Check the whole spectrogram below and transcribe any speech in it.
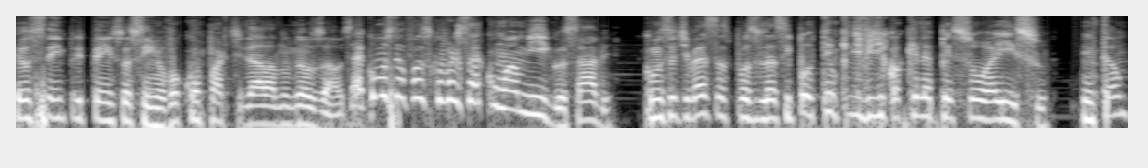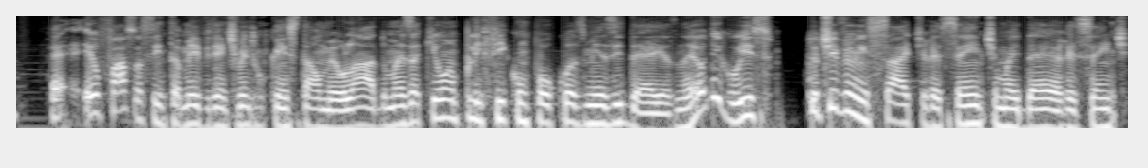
eu sempre penso assim, eu vou compartilhar lá nos meus áudios. É como se eu fosse conversar com um amigo, sabe? Como se eu tivesse essas possibilidades assim, pô, eu tenho que dividir com aquela pessoa isso. Então, é, eu faço assim também, evidentemente, com quem está ao meu lado, mas aqui eu amplifico um pouco as minhas ideias, né? Eu digo isso eu tive um insight recente, uma ideia recente,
